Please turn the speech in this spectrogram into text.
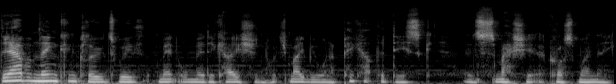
The album then concludes with Mental Medication, which made me want to pick up the disc and smash it across my knee.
